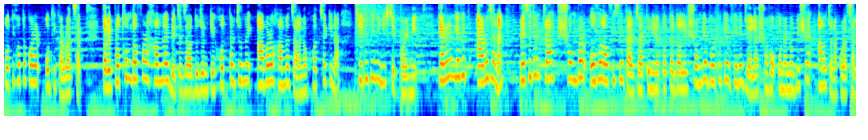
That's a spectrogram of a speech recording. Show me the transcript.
প্রতিহত করার অধিকার রয়েছে। তবে প্রথম দফার হামলায় বেঁচে যাওয়া দুজনকে হত্যার জন্যই আবারও হামলা চালানো হচ্ছে কিনা, সেটি তিনি নিশ্চিত করেননি। ক্যারোলিন লেভিত আরও জানান, প্রেসিডেন্ট ট্রাম্প সোমবার ওভাল অফিসে তার জাতীয় নিরাপত্তা দলের সঙ্গে বৈঠকে ভেনেজুয়েলা সহ অন্যান্য বিষয়ে আলোচনা করেছেন।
